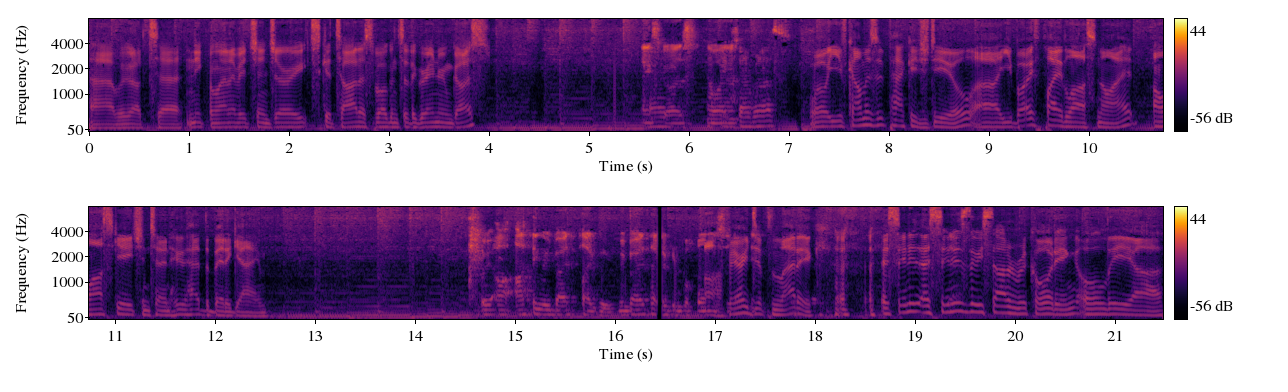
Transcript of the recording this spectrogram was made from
Uh, we got uh, Nick Milanovic and Jerry Skotadis. Welcome to the Green Room, guys. Thanks, guys. How are you? Well, you've come as a package deal. Uh, you both played last night. I'll ask you each in turn who had the better game. We, I, I think we both played good. We both had a good Oh, performance. very diplomatic. as soon as as soon as we started recording, all the uh,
